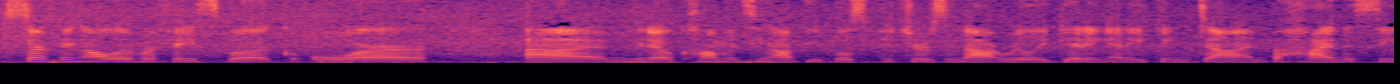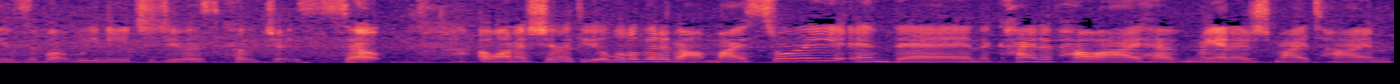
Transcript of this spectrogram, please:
surfing all over Facebook or um, you know, commenting on people's pictures and not really getting anything done behind the scenes of what we need to do as coaches. So I want to share with you a little bit about my story and then kind of how I have managed my time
